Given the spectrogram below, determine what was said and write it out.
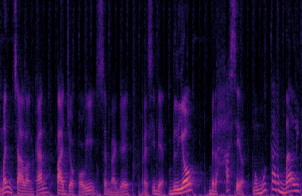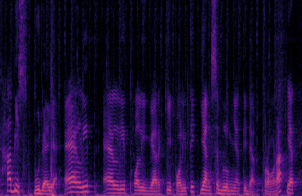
mencalonkan Pak Jokowi sebagai presiden. Beliau berhasil memutar balik habis budaya elit-elit oligarki politik yang sebelumnya tidak pro rakyat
